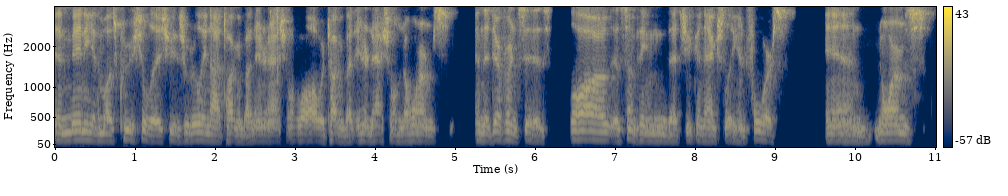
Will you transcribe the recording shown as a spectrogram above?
and many of the most crucial issues, we're really not talking about international law. We're talking about international norms, and the difference is law is something that you can actually enforce, and norms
